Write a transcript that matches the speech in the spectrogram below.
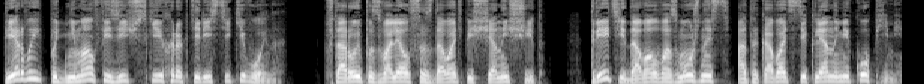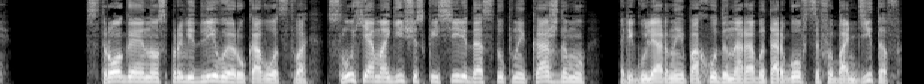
Первый поднимал физические характеристики воина. Второй позволял создавать песчаный щит. Третий давал возможность атаковать стеклянными копьями. Строгое, но справедливое руководство, слухи о магической силе, доступной каждому, регулярные походы на работорговцев и бандитов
